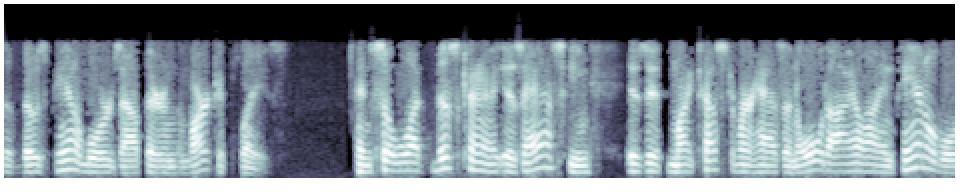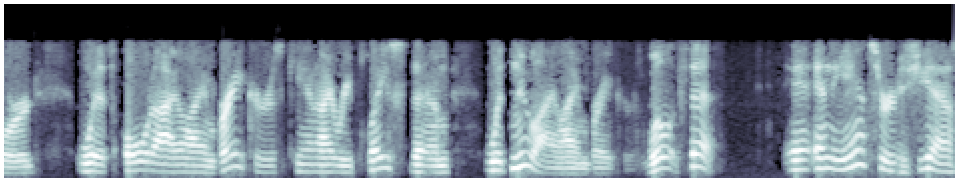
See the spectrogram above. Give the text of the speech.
of those panel boards out there in the marketplace. And so what this kind of is asking is if my customer has an old I-line panel board with old I-line breakers, can I replace them with new I-line breakers? Will it fit? And the answer is yes,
